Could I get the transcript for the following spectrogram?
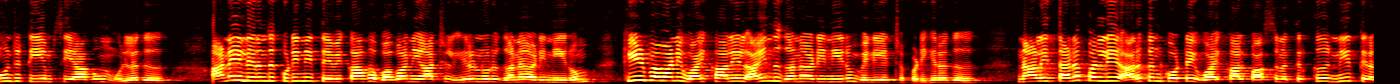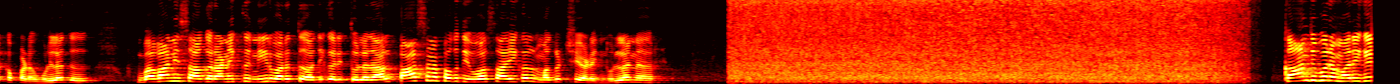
மூன்று டிஎம்சியாகவும் உள்ளது. அணையிலிருந்து குடிநீர் தேவைக்காக பவானி ஆற்றில் இருநூறு கன அடி நீரும் கீழ்பவானி வாய்க்காலில் ஐந்து கன அடி நீரும் வெளியேற்றப்படுகிறது. நாளை தடப்பள்ளி அரக்கன்கோட்டை வாய்க்கால் பாசனத்திற்கு நீர் திறக்கப்பட உள்ளது. பவானி சாகர் அணைக்கு நீர்வரத்து அதிகரித்துள்ளதால் பாசன பகுதி விவசாயிகள் மகிழ்ச்சி அடைந்துள்ளனர் காஞ்சிபுரம் அருகே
